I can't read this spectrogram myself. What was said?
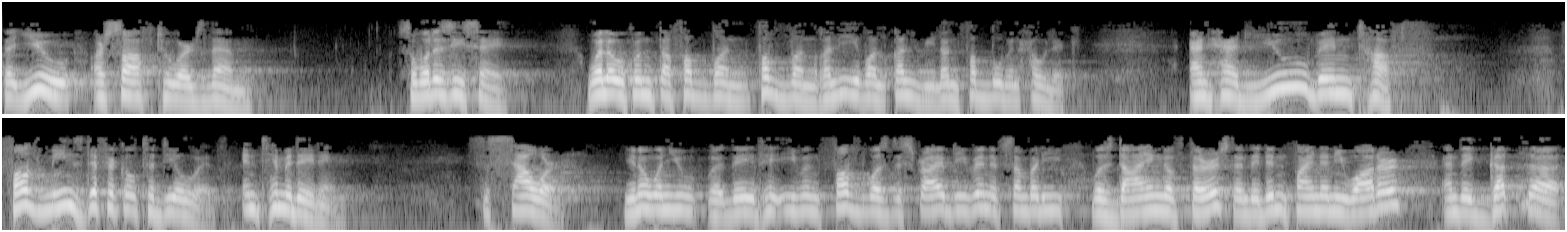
that you are soft towards them. So what does He say? وَلَوْ كُنْتَ فَضًّا فَضًّا غَلِيظَ الْقَلْبِ لَنْفَضُّوا مِنْ حَوْلِكَ And had you been tough, Fav means difficult to deal with, intimidating. It's sour. You know, when you, uh, they, even fav was described even if somebody was dying of thirst and they didn't find any water and they got the,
